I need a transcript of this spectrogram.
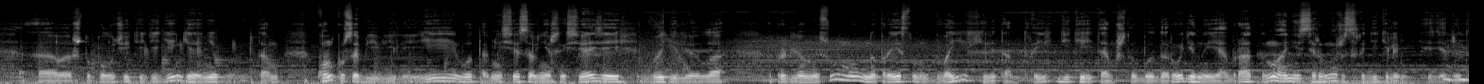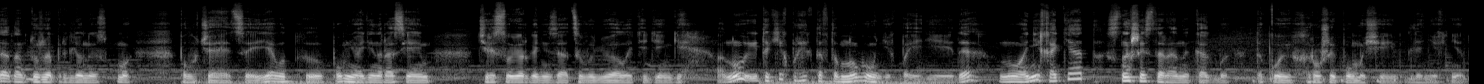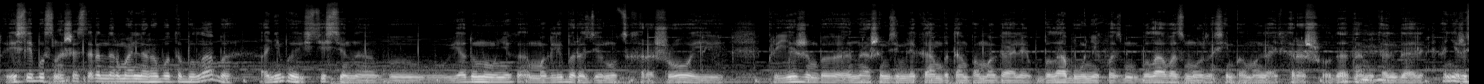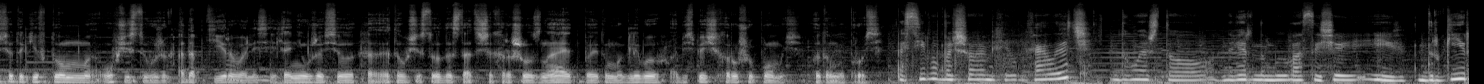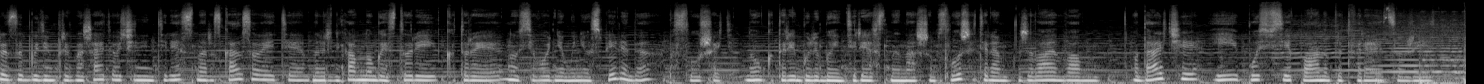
чтобы получить эти деньги, они там конкурс объявили, и вот Министерство внешних связей выделило определенную сумму на проезд двоих или там троих детей, там, чтобы до родины и обратно. Ну, они все равно же с родителями ездят. Mm-hmm. Да, там тоже определенная сумма получается. И я вот э, помню один раз я им через свою организацию выбивал эти деньги. Ну и таких проектов-то много у них, по идее, да? Ну, они хотят, с нашей стороны, как бы, такой хорошей помощи для них нет. Если бы с нашей стороны нормальная работа была бы, они бы, естественно, бы, я думаю, у них могли бы развернуться хорошо, и приезжим бы нашим землякам бы там помогали, была бы у них была возможность им помогать хорошо, да, там mm-hmm. и так далее. Они же все-таки в том обществе уже адаптировались, или они уже все это общество достаточно хорошо знает, поэтому могли бы обеспечить хорошую помощь в этом вопросе. Спасибо большое, Михаил Михайлович. Думаю, что, наверное, мы вас еще и другие разы будем приглашать. Очень интересно рассказываете. Наверняка много историй, которые ну, сегодня мы не успели да, послушать, но которые были бы интересны нашим слушателям. Желаем вам удачи и пусть все планы притворяются в жизнь.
